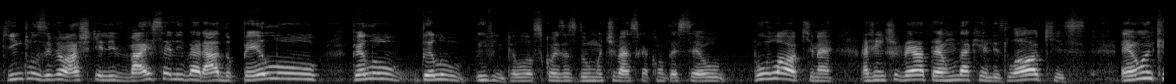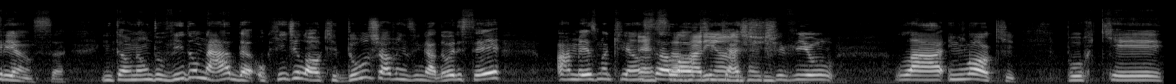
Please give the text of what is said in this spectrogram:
que inclusive eu acho que ele vai ser liberado pelo pelo pelo, enfim, pelas coisas do multiverso que aconteceu por Loki, né? A gente vê até um daqueles Lokis é uma criança. Então não duvido nada o Kid Loki dos Jovens Vingadores ser a mesma criança Essa Loki variante. que a gente viu lá em Loki. Porque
